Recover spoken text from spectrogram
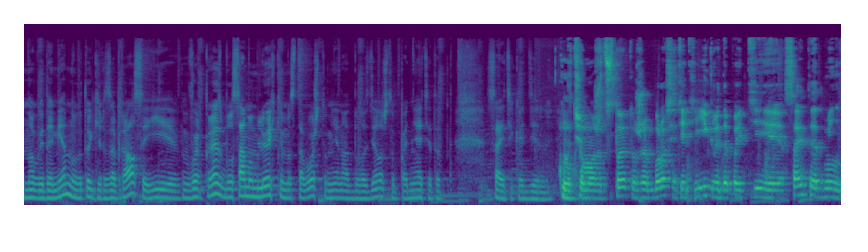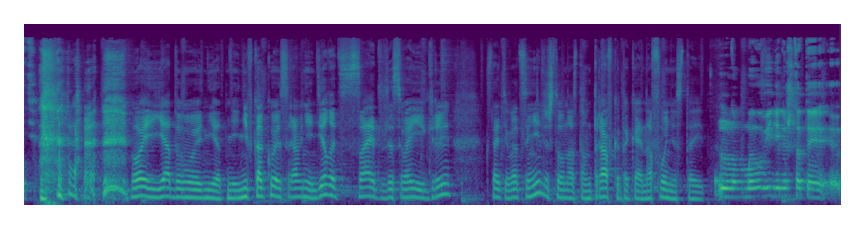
новый домен, но в итоге разобрался, и WordPress был самым легким из того, что мне надо было сделать, чтобы поднять этот сайтик отдельный. Ну что, может, стоит уже бросить эти игры, да пойти сайты админить? Ой, я думаю, нет, ни, ни в какое сравнение. Делать сайт для своей игры кстати, вы оценили, что у нас там травка такая на фоне стоит? Ну, мы увидели, что ты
